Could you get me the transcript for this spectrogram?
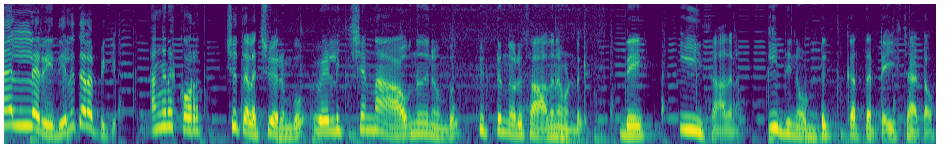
നല്ല രീതിയിൽ തിളപ്പിക്കും. അങ്ങനെ കുറച്ച് തിളച്ചു വരുമ്പോൾ വെളിച്ചെണ്ണ ആവുന്നതിന് മുമ്പ് കിട്ടുന്ന ഒരു സാധനമുണ്ട്. ദേ ഈ സാധനം. ഇതിനൊടുക്കത്തെ ടേസ്റ്റ് ആട്ടോ.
